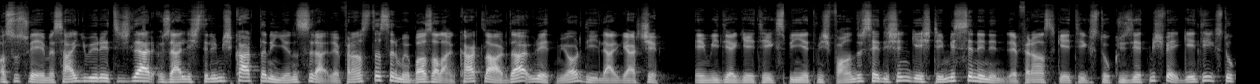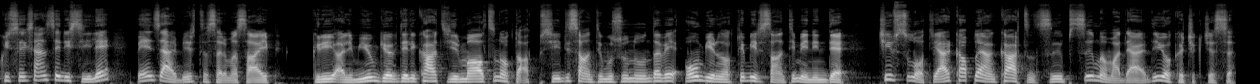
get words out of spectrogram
Asus ve MSI gibi üreticiler özelleştirilmiş kartların yanı sıra referans tasarımı baz alan kartlar da üretmiyor değiller gerçi. Nvidia GTX 1070 Founders Edition geçtiğimiz senenin referans GTX 970 ve GTX 980 serisiyle benzer bir tasarıma sahip. Gri alüminyum gövdeli kart 26.67 santim uzunluğunda ve 11.1 santim eninde. Çift slot yer kaplayan kartın sığıp sığmama derdi yok açıkçası.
